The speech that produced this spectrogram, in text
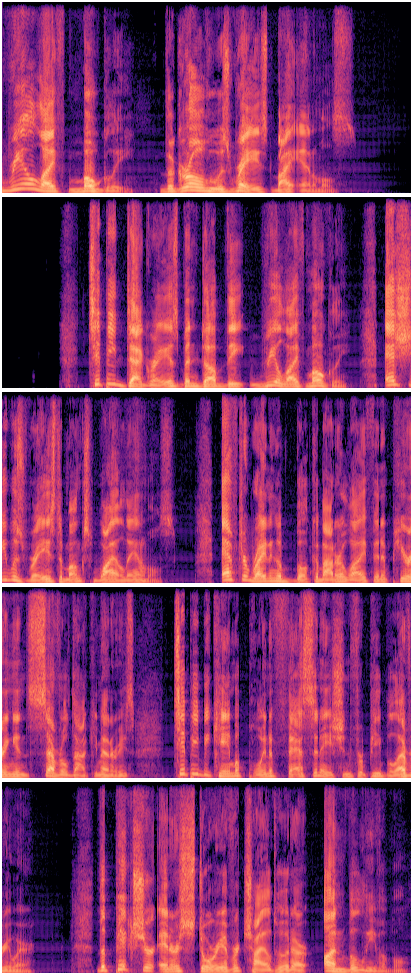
real-life Mowgli, the girl who was raised by animals. Tippi Degré has been dubbed the real-life Mowgli, as she was raised amongst wild animals. After writing a book about her life and appearing in several documentaries, Tippi became a point of fascination for people everywhere. The picture and her story of her childhood are unbelievable.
